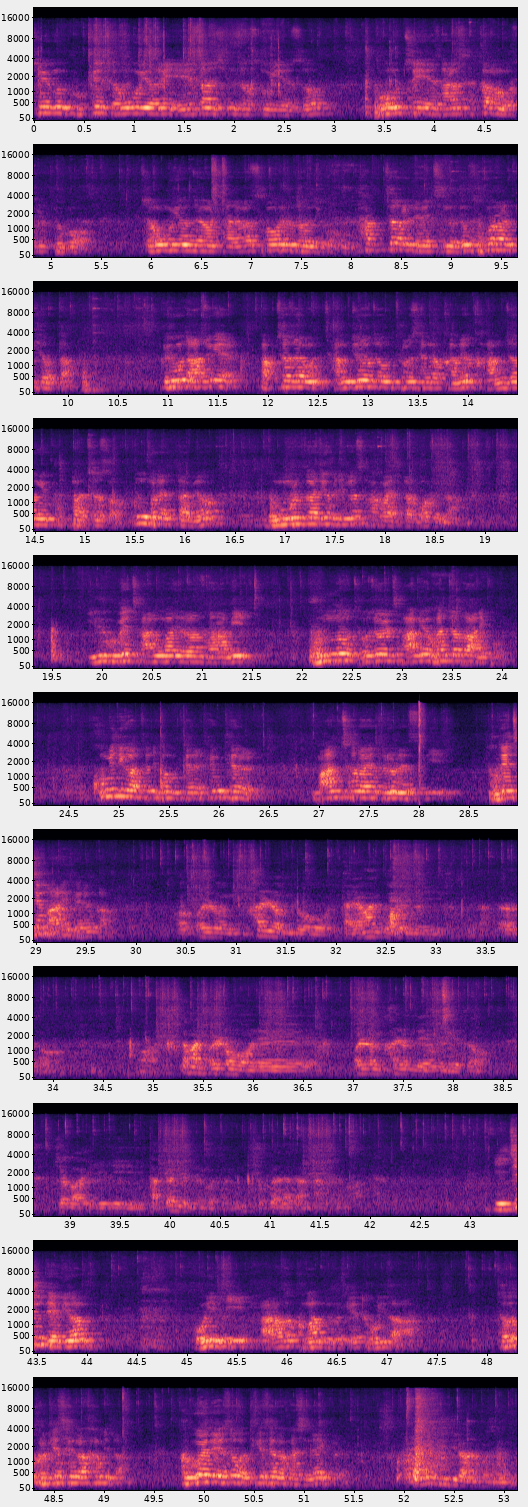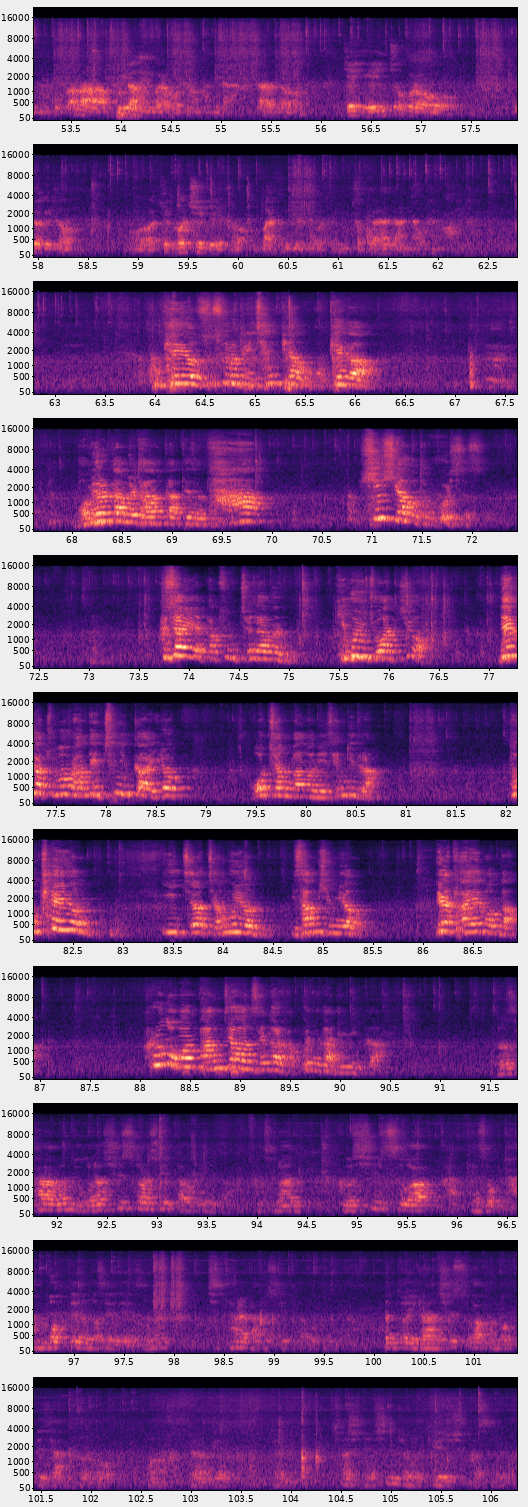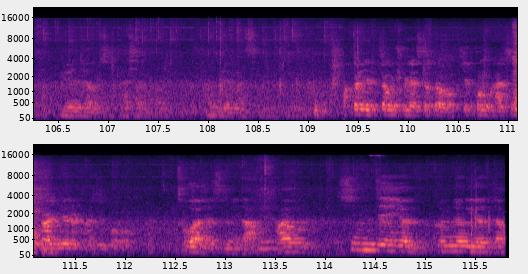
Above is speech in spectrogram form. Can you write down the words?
최근 국회 정무위원회 예산심사 소위에서 보훈처 예산을 삭감한 것을 두고 정무위원장을 찾아가 서울을 던지고 탁자를 내치는 등 소란을 피웠다. 그리고 나중에 박 처장은 장진호 전투를 생각하며 감정이 북받쳐서 흥분했다며 눈물까지 흘리며 사과했다고 합니다. 일국의 장관이라는 사람이 분노 조절 장애 환자도 아니고 코미디 같은 형태를, 행태를 만천하에 드러냈으니 도대체 말이 되는가? 어, 언론 칼럼도 다양한 의견이 있습니다. 따라서 어, 특정한 언론의 언론 칼럼 내용에 대해서 제가 일일이 답변 드리는 것은 적절하지 않다고 생각합니다. 이쯤 되면 본인이 알아서 그만두는 게 도리다. 저도 그렇게 생각합니다. 그거에 대해서 어떻게 생각하시냐 이거예요. 공직이라는 것은 국가가 부여하는 거라고 생각합니다. 따라서 제 개인적으로 여기서 어, 제 거치에 대해서 말씀드리는 것은 적절하지 않다고 생각합니다. 국회의원 스스로들이 창피하고 국회가 모멸감을 당한 것 같아서 다 쉬쉬하고 듣고 있었어요. 그 사이에 박순 처장은 기분이 좋았죠. 내가 주먹을 한 대 치니까 1억 5천만 원이 생기더라. 국회의원 이 저 정무위원 2, 30명 내가 다 해본다. 그런 오만 방자한 생각을 갖고 있는 거 아닙니까? 저는 사람은 누구나 실수할 수 있다고 봅니다. 하지만 그 실수가 가- 계속 반복되는 것에 대해서는 지탄을 받을 수 있다고 봅니다. 또 이러한 실수가 반복되지 않도록 어, 특별하게 네, 처신에 신중을 기해 주실 것을 위원장으로서 다시 한번 강조해 말씀드립니다. 바쁜 일정 중에서도 깊은 관심과 이해를 가지고 수고하셨습니다. 다음 신재윤 금융위원장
